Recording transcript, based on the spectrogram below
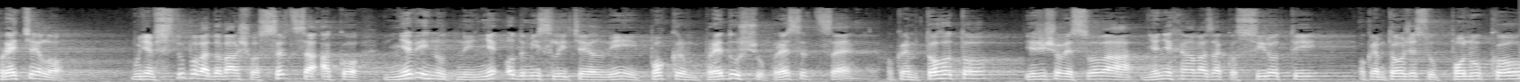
pre telo budem vstupovať do vášho srdca ako nevyhnutný, neodmysliteľný pokrm pre dušu, pre srdce. Okrem tohoto Ježišové slova nenechám vás ako siroty, okrem toho, že sú ponukou,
